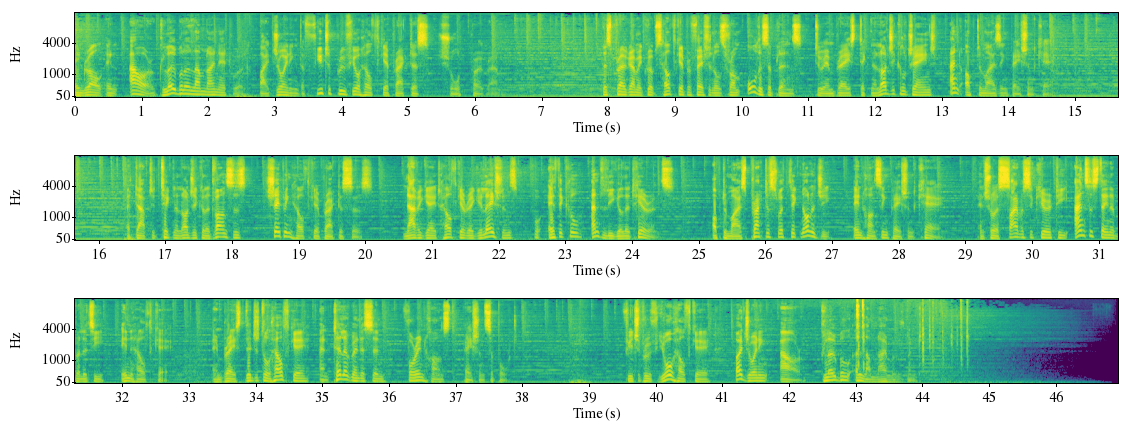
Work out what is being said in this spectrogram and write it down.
Enroll in our global alumni network by joining the Future Proof Your Healthcare Practice short program. This program equips healthcare professionals from all disciplines to embrace technological change and optimizing patient care. Adapt to technological advances shaping healthcare practices. Navigate healthcare regulations for ethical and legal adherence. Optimize practice with technology, enhancing patient care. Ensure cybersecurity and sustainability in healthcare. Embrace digital healthcare and telemedicine for enhanced patient support. Future proof your healthcare by joining our global alumni movement.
